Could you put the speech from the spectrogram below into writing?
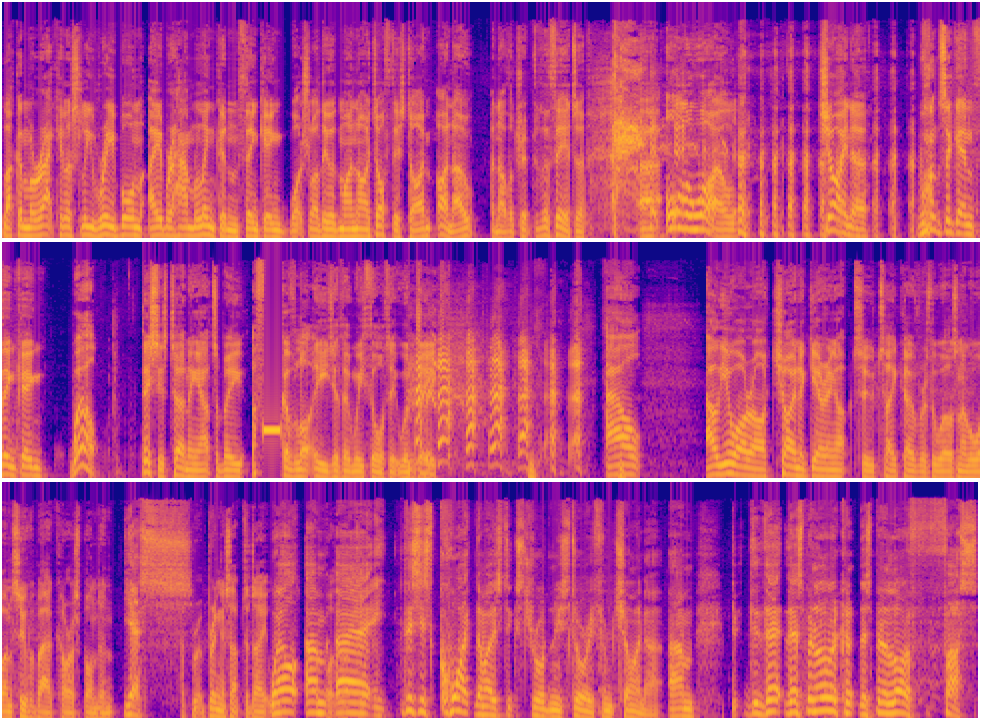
like a miraculously reborn Abraham Lincoln thinking, what shall I do with my night off this time? I know, another trip to the theatre. Uh, all the while, China once again thinking, well, this is turning out to be a f- of a lot easier than we thought it would be. Al, Al, you are our China gearing up to take over as the world's number one superpower correspondent. Yes. Br- Bring us up to date. with Well, um, what they're up uh, this is quite the most extraordinary story from China. Um, there, there's been a lot of there's been a lot of fuss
